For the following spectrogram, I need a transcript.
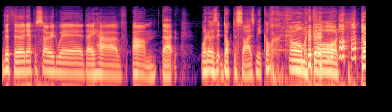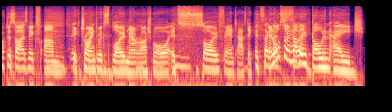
the third episode where they have um that what was it, Doctor Seismic? Oh my god, Doctor Seismic um trying to explode Mount Rushmore. It's so fantastic. it's like and also how so they golden age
